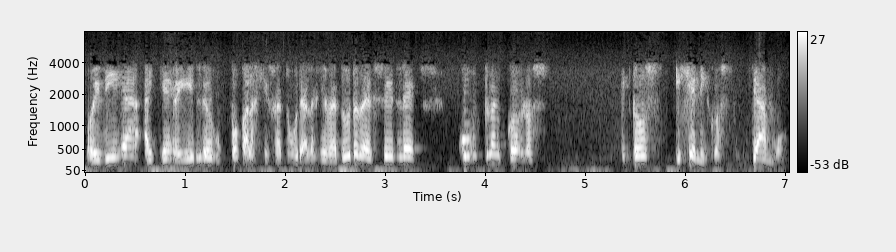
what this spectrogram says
hoy día hay que seguirle un poco a la jefatura, la jefatura de decirle cumplan con los hitos higiénicos, llamo.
